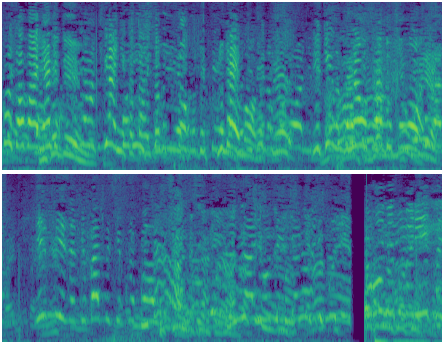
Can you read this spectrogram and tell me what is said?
Козова, я не п'яні катаюся, ви що людей ловить. Які вибирав бере украду полоні. Вони смиріться,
